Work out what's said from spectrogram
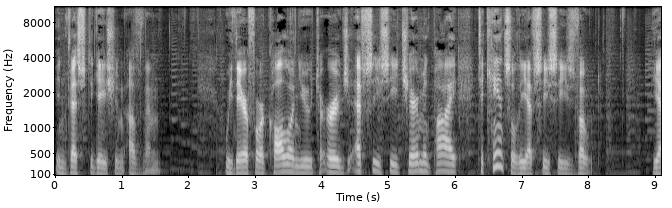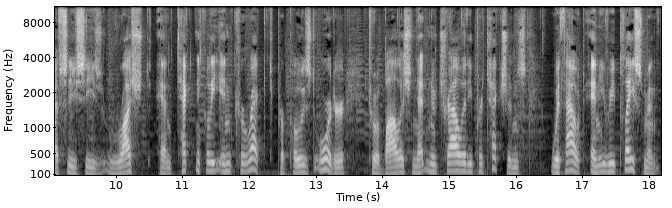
investigation of them. We therefore call on you to urge FCC Chairman Pai to cancel the FCC's vote. The FCC's rushed and technically incorrect proposed order to abolish net neutrality protections without any replacement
